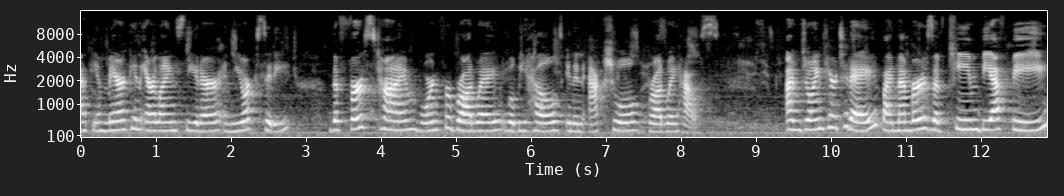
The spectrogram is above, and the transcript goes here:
at the American Airlines Theater in New York City, the first time Born for Broadway will be held in an actual Broadway house. I'm joined here today by members of Team BFB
